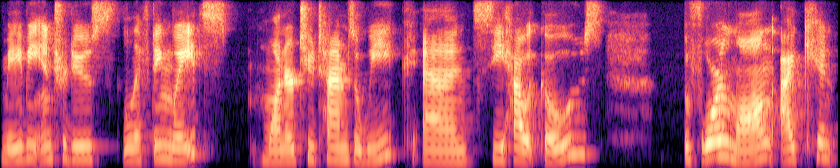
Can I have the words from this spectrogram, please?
Maybe introduce lifting weights one or two times a week and see how it goes before long, I can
